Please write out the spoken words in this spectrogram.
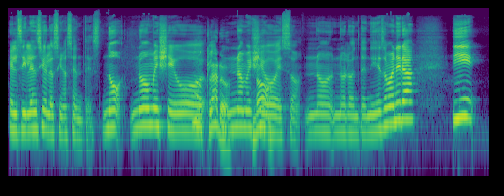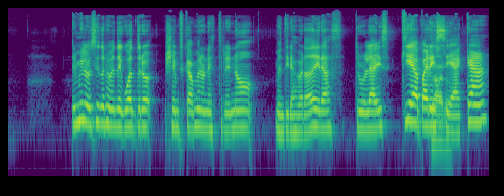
El silencio de los inocentes. No, no me llegó, No, claro, no me no. llegó eso, no, no lo entendí de esa manera. Y en 1994 James Cameron estrenó Mentiras Verdaderas, True Lies, que aparece Claro. acá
